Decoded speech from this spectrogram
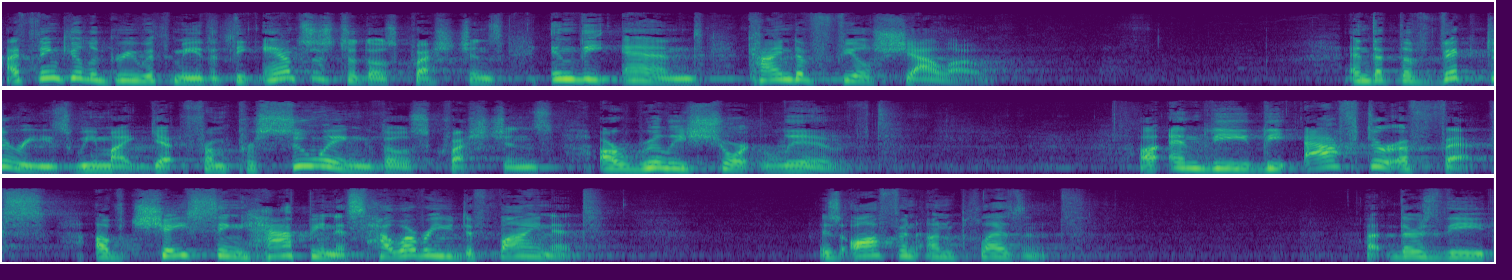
I think you'll agree with me that the answers to those questions, in the end, kind of feel shallow. And that the victories we might get from pursuing those questions are really short lived. Uh, and the, the after effects of chasing happiness, however you define it, is often unpleasant. Uh, there's the,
